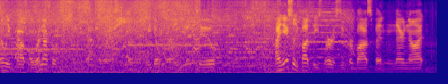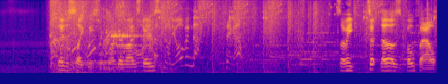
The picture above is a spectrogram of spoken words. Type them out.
really powerful. We're not going to see this we don't really need to. I initially thought these were a super boss, but they're not. They're just slightly stronger monsters. So we took those both out.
